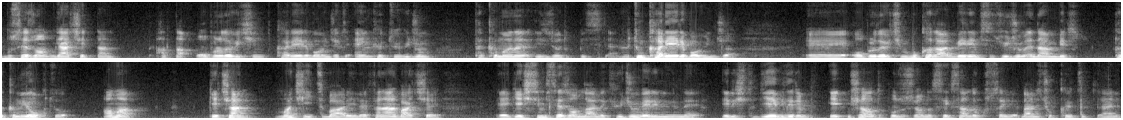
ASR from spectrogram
bu sezon gerçekten hatta Obradovic'in kariyeri boyuncaki en kötü hücum takımını izliyorduk biz. Yani bütün kariyeri boyunca e, Obradovic'in bu kadar verimsiz hücum eden bir takımı yoktu. Ama geçen maç itibariyle Fenerbahçe e, geçtiğimiz sezonlardaki hücum verimliliğine erişti diyebilirim. 76 pozisyonda 89 sayı bence çok kritik. Yani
